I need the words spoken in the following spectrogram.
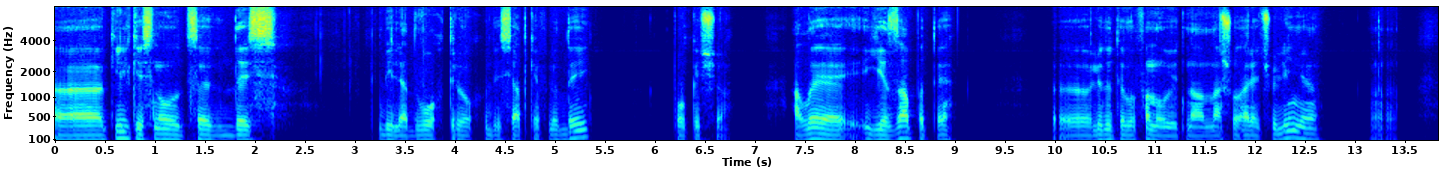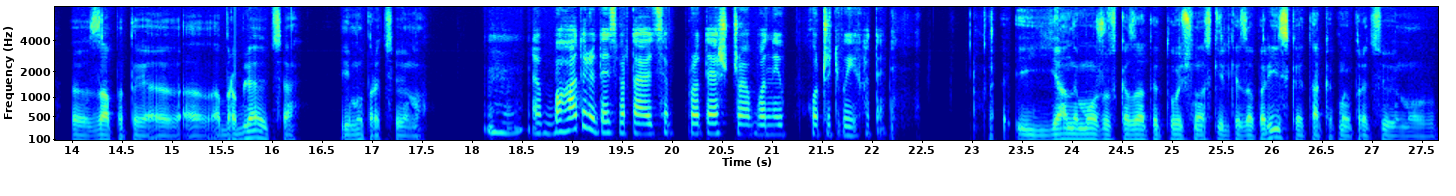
Е, Кількість, ну, це десь біля двох-трьох десятків людей поки що. Але є запити. Е, Люди телефонують на нашу гарячу лінію. Е, Запити обробляються, і ми працюємо. Угу. Багато людей звертаються про те, що вони хочуть виїхати. Я не можу сказати точно, скільки Запорізька, так як ми працюємо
